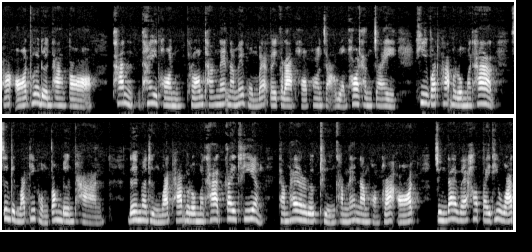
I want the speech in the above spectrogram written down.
พระออสเพื่อเดินทางต่อ ท่านให้พรพร้อมทั้งแนะนำให้ผมแวะไปกราบขอพรจากหลวงพ่อทันใจ ที่วัดพระบรมธาตุซึ่งเป็นวัดที่ผมต้องเดินผ่าน เดินมาถึงวัดพระบรมธาตุใกล้เที่ยงทำให้ระลึกถึงคำแนะนำของพระออส จึงได้แวะเข้าไปที่วัด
